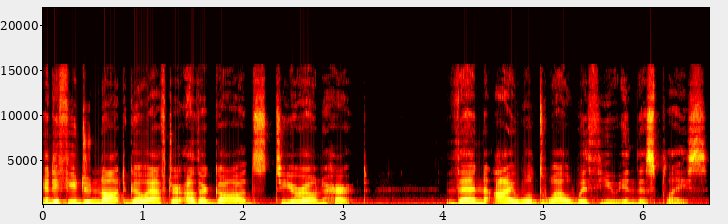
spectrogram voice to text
and if you do not go after other gods to your own hurt, then I will dwell with you in this place,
